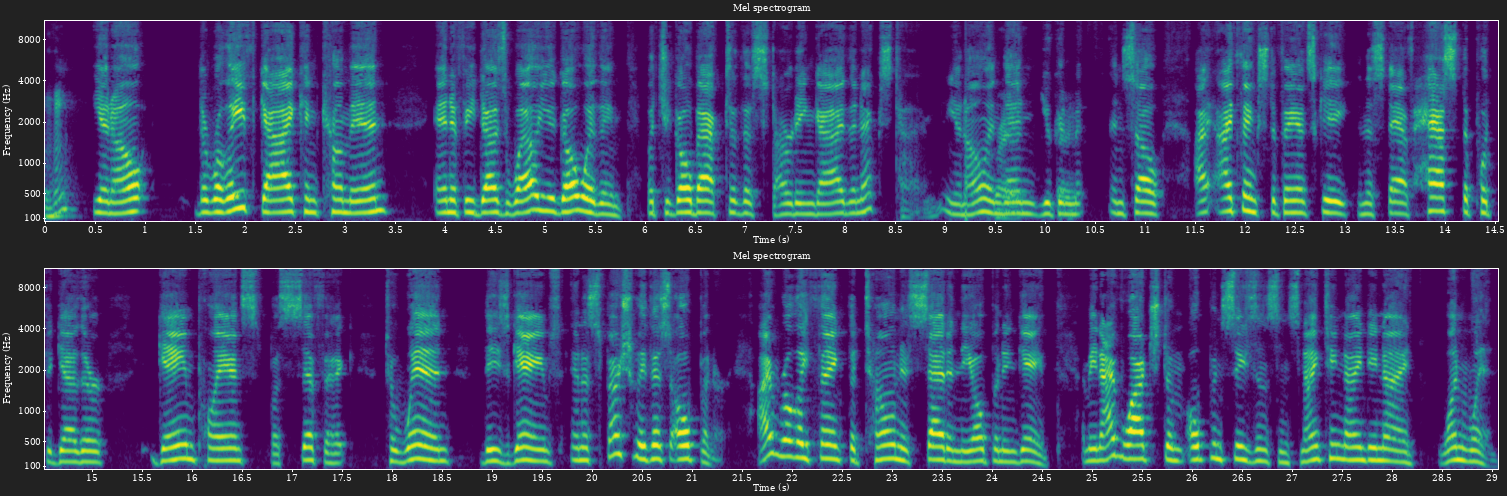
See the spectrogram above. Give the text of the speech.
Mm-hmm. You know, the relief guy can come in And if he does well, you go with him, but you go back to the starting guy the next time, you know, and right. then you can. Right. And so I, I think Stefanski and the staff has to put together game plans specific to win these games, and especially this opener. I really think the tone is set in the opening game. I mean, I've watched them open season since 1999, one win.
